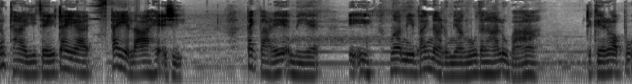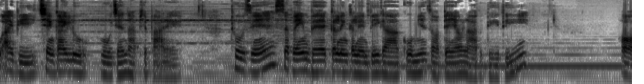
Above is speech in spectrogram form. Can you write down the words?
လှုပ်ထားတဲ့ရေကြည်တိုက်ရတိုက်ရလားဟဲ့အကြီးတိုက်ပါတယ်အမေရဲ့အေးအေးငါမြေပိုက်နာလို့များငိုသလားလို့ပါတကယ်တော့ပူအိုက်ပြီးချင်းကိုက်လို့ငိုချမ်းသာဖြစ်ပါတယ်ထို့စဉ်စပိန်ဘဲကလင်ကလင်ပေးကကိုမြင့်စောပြန်ရောက်လာပြီသည်ဟော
